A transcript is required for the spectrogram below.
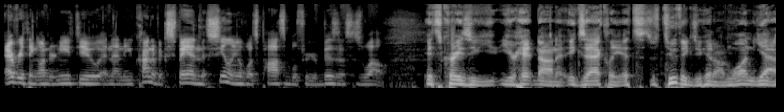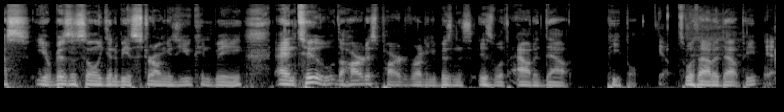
everything underneath you, and then you kind of expand the ceiling of what's possible for your business as well. It's crazy. You- You're hitting on it exactly. It's two things you hit on. One, yes, your business is only going to be as strong as you can be, and two, the hardest part of running a business is without a doubt people. Yep. It's without a doubt people. Yeah,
